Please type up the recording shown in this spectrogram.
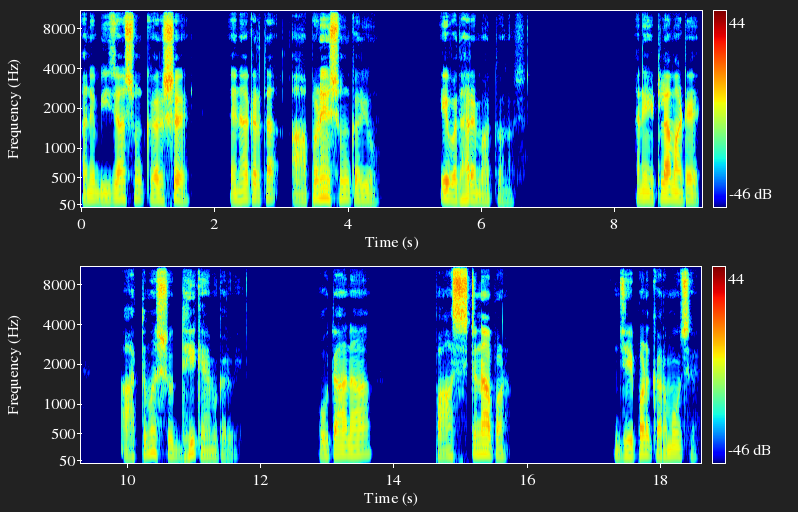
અને બીજા શું કરશે એના કરતાં આપણે શું કર્યું એ વધારે મહત્ત્વનું છે. અને એટલા માટે આત્મશુદ્ધિ કેમ કરવી? પોતાના પાસ્ટના પણ જે પણ કર્મો છે,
